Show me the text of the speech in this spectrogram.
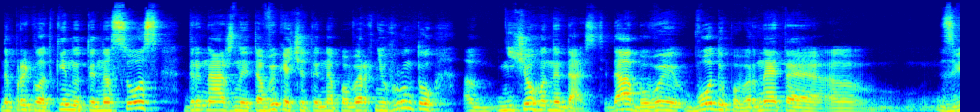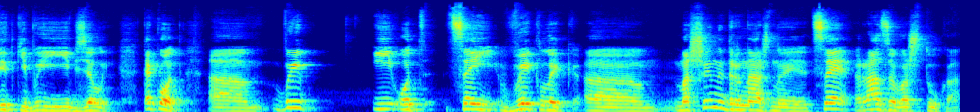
наприклад, кинути насос дренажний та викачати на поверхню ґрунту е, нічого не дасть, да? бо ви воду повернете е, звідки ви її взяли. Так от, ви і от цей виклик е, машини дренажної це разова штука.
